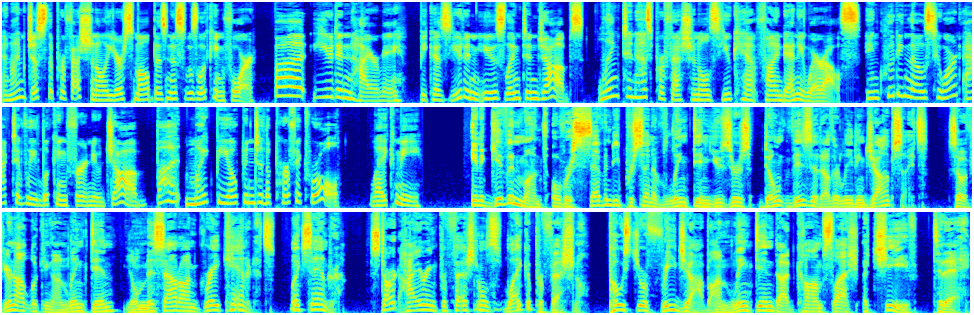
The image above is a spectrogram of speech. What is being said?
and I'm just the professional your small business was looking for. But you didn't hire me because you didn't use LinkedIn jobs. LinkedIn has professionals you can't find anywhere else, including those who aren't actively looking for a new job but might be open to the perfect role, like me. In a given month, over 70% of LinkedIn users don't visit other leading job sites. So if you're not looking on LinkedIn, you'll miss out on great candidates like Sandra. Start hiring professionals like a professional. Post your free job on linkedin.com/achieve today.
